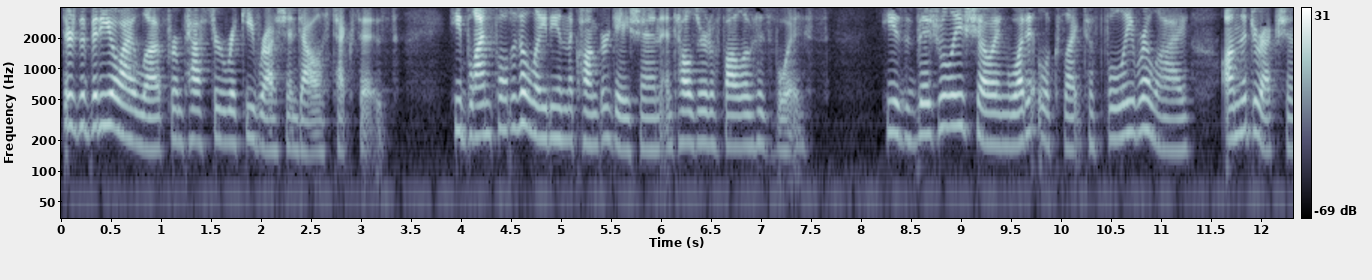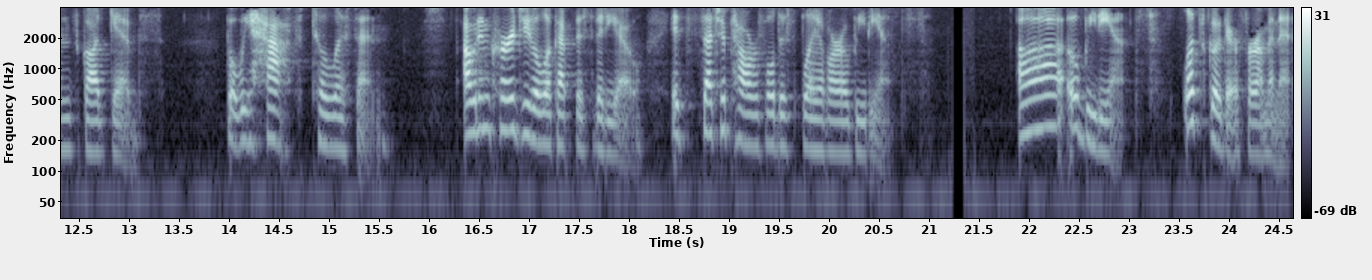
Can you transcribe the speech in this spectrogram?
There's a video I love from Pastor Rickie Rush in Dallas, Texas. He blindfolded a lady in the congregation and tells her to follow his voice. He is visually showing what it looks like to fully rely on the directions God gives. But we have to listen. I would encourage you to look up this video. It's such a powerful display of our obedience. Ah, uh, obedience. Let's go there for a minute.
